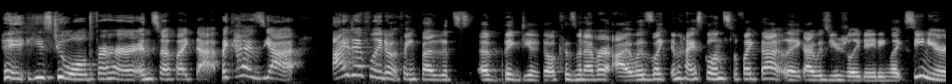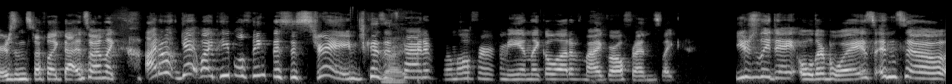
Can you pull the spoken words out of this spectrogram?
he, he's too old for her and stuff like that. Because yeah i definitely don't think that it's a big deal because whenever i was like in high school and stuff like that like i was usually dating like seniors and stuff like that. And so i'm like i don't get why people think this is strange because Right. it's kind of normal for me. And like a lot of my girlfriends like usually date older boys. And so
